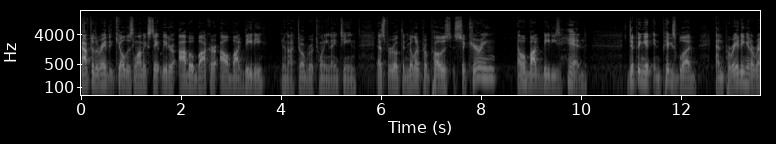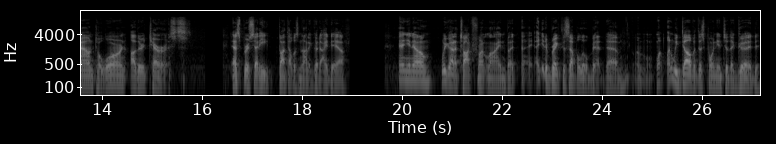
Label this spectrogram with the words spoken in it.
After the raid that killed Islamic State leader Abu Bakr al Baghdadi in October of 2019, Esper wrote that Miller proposed securing al Baghdadi's head, dipping it in pig's blood, and parading it around to warn other terrorists. Esper said he thought that was not a good idea. And you know, we got to talk frontline, but I, I, need to break this up a little bit. Um, why don't we delve at this point into the good,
